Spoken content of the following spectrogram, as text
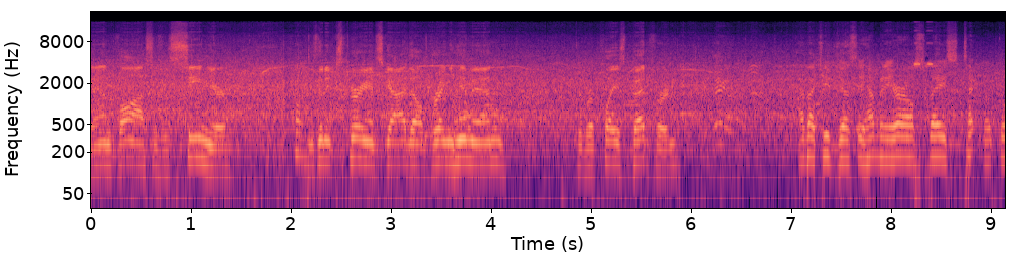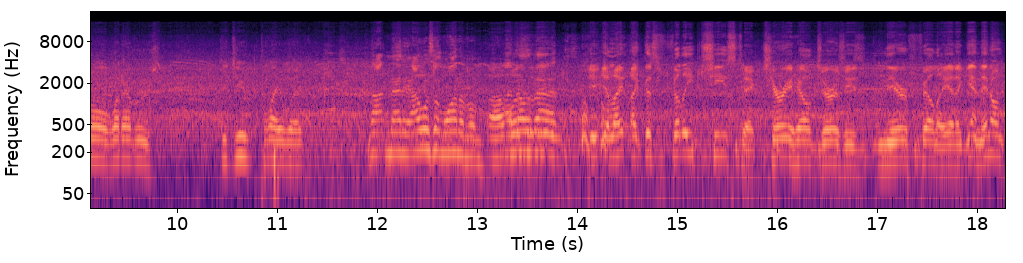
Dan Voss is a senior. He's an experienced guy. They'll bring him in to replace Bedford. How about you, Jesse? How many aerospace, technical, whatever's did you play with? Not many. I wasn't one of them. Uh, I know that. you, you like, like this Philly cheese stick, Cherry Hill jerseys near Philly. And again, they don't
